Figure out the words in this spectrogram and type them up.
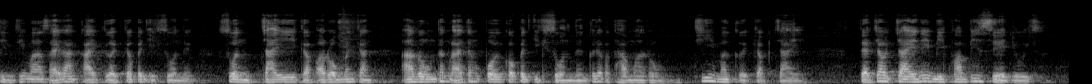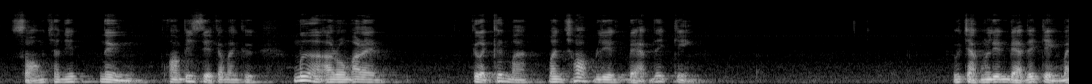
สิ่งที่มาอาศัยร่างกายเกิดก็เป็นอีกส่วนหนึ่ง ส่วนใจกับอารมณ์เหมือนกัน อารมณ์ทั้งหลายทั้งปวงก็เป็นอีกส่วนหนึ่งก็เรียกว่าธรรมอารมณ์ที่มาเกิดกับใจ แต่เจ้าใจนี่มีความพิเศษอยู่สองชนิดหนึ่งความพิเศษกับมันคือ เมื่ออารมณ์อะไร เกิดขึ้นมา มันชอบเรียนแบบได้เก่ง รู้จักมันเรียนแบบได้เก่งไหม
